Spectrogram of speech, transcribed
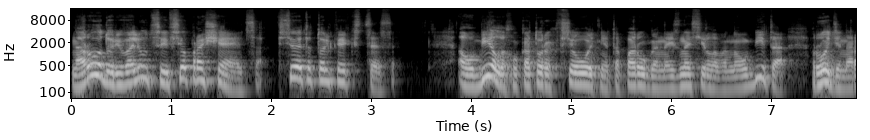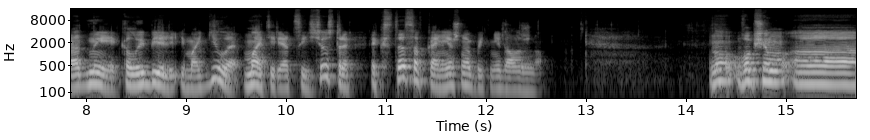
Народу, революции все прощается. Все это только эксцессы. А у белых, у которых все отнято, поругано, изнасиловано, убито, родина, родные, колыбели и могилы, матери, отцы и сестры, эксцессов, конечно, быть не должно. Ну, в общем, э,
